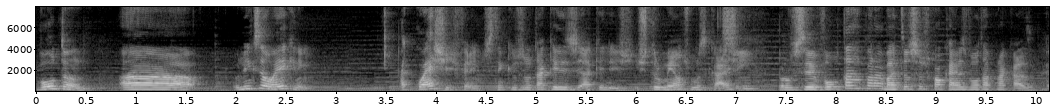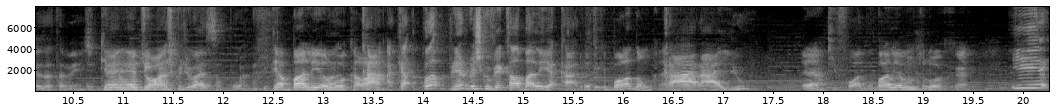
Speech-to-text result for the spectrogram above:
voltando. A... O Link's Awakening, a quest é diferente. Você tem que juntar aqueles, aqueles instrumentos musicais Sim, pra você voltar para bater os seus calcanhares e voltar pra casa. exatamente. Que nem no é, é bem mágico demais essa porra. E tem a baleia Mano, louca ca- lá. aquela- quando a primeira vez que eu vi aquela baleia, cara, Eu fiquei boladão, cara. caralho, É. que foda. Baleia é muito louca, cara. E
